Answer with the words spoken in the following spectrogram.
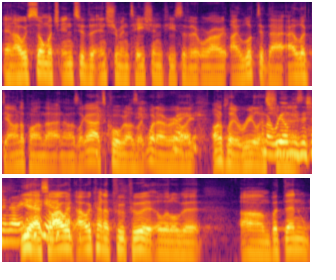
and I was so much into the instrumentation piece of it where I, I looked at that, I looked down upon that and I was like, ah, it's cool, but I was like, whatever, right. like I want to play a real I'm instrument. I'm a real musician, right? Yeah, so I would I would kind of poo-poo it a little bit. Um, but then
